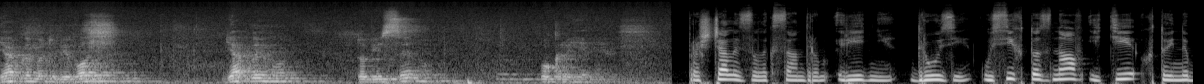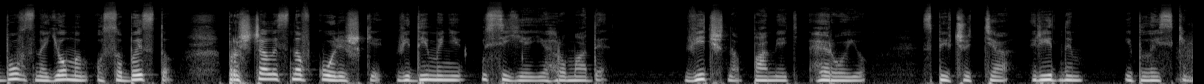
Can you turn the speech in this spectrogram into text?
дякуємо тобі, воїне, дякуємо тобі, сину України. Прощались з Олександром рідні, друзі, усі, хто знав, і ті, хто й не був знайомим особисто, прощались навколішки від імені усієї громади. Вічна пам'ять герою, співчуття рідним і близьким.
